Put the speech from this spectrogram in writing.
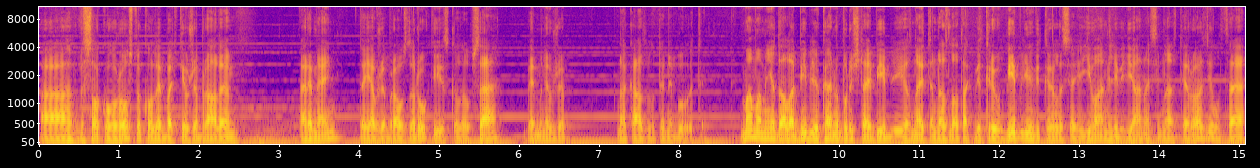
а, високого росту, коли батьки вже брали ремень, то я вже брав за руки і сказав, все, ви мене вже наказувати не будете. Мама мені дала Біблію, каже, ну бери, Біблію. Я знаєте, на так відкрив Біблію, відкрилося Євангеліє від Яна, 17 розділ. Це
